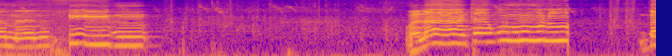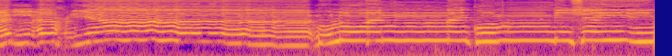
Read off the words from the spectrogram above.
آمنوا استقيموا ولا تقولوا بل أحياء لنكم بشيء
